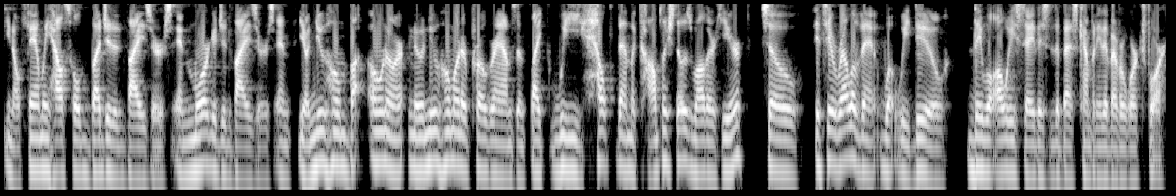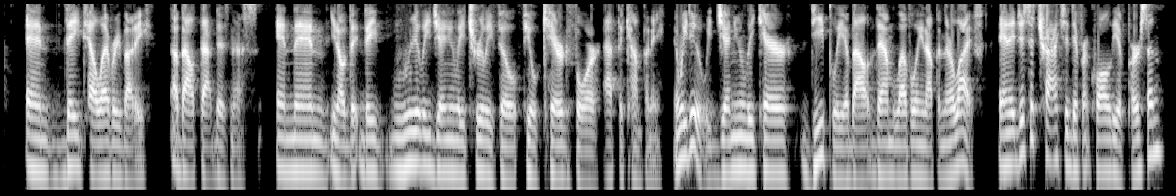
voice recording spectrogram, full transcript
you know, family household budget advisors and mortgage advisors and, you know, new home owner, you know, new homeowner programs. And like we help them accomplish those while they're here. So it's irrelevant what we do. They will always say this is the best company they've ever worked for. And they tell everybody about that business. And then you know they, they really genuinely truly feel feel cared for at the company. And we do. We genuinely care deeply about them leveling up in their life. And it just attracts a different quality of person.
